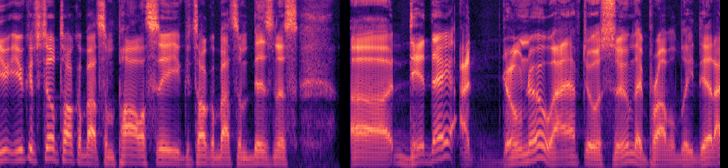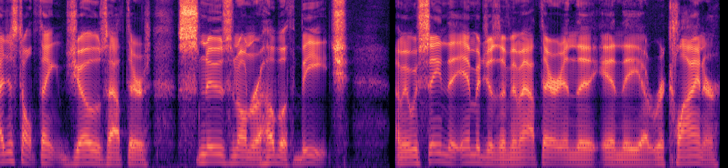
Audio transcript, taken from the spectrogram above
You you could still talk about some policy. You could talk about some business. Uh, did they? I don't know. I have to assume they probably did. I just don't think Joe's out there snoozing on Rehoboth Beach. I mean, we've seen the images of him out there in the in the uh, recliner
